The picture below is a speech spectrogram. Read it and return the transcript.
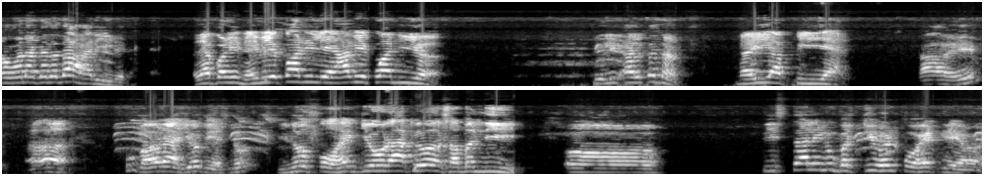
આવના કરતા તા હારી લે. અરે પણ એ નહીં વેકવાની લે આ વેકવાની હે. પેલી આલ કદા? નહીં આપી યાર. આ એ હા. હું ભાવ રાખ્યો ભેંસનો? એનો પોહેટ જેવો રાખ્યો સંબંધી. પિસ્તાલીસનું બચ્યું હોય પોહેટ લે હવે.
